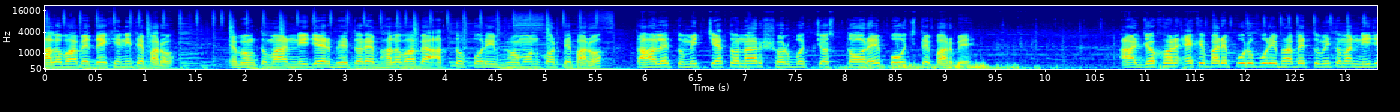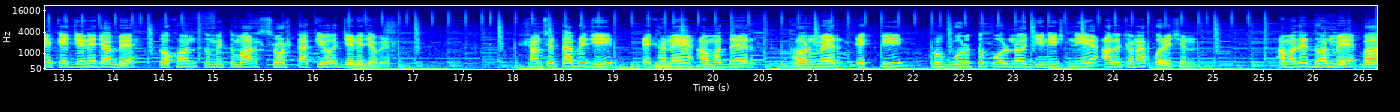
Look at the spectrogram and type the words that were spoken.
ভালোভাবে দেখে নিতে পারো এবং তোমার নিজের ভেতরে ভালোভাবে আত্মপরিভ্রমণ করতে পারো, তাহলে তুমি চেতনার সর্বোচ্চ স্তরে পৌঁছতে পারবে। আর যখন একেবারে পুরোপুরিভাবে তুমি তোমার নিজেকে জেনে যাবে, তখন তুমি তোমার স্রষ্টাকেও জেনে যাবে। শামসেদ তাবরিজি, এখানে আমাদের ধর্মের একটি খুব গুরুত্বপূর্ণ জিনিস নিয়ে আলোচনা করেছেন। আমাদের ধর্মে বা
